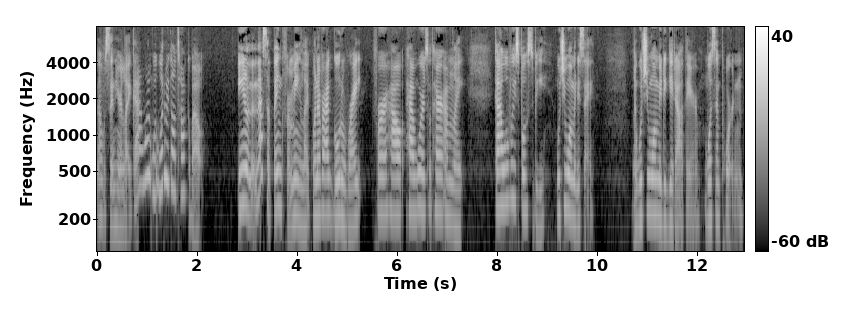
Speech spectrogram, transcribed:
I was sitting here like, God, what, what are we going to talk about? And, you know, and that's a thing for me. Like, whenever I go to write for how have words with her, I'm like, God, what are we supposed to be? What you want me to say? Like what you want me to get out there? What's important?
